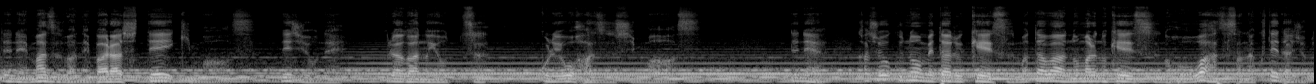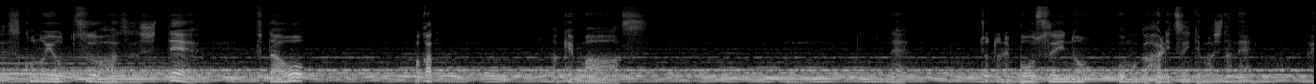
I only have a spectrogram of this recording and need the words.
でねまずはねばらしていきます。ネジをね裏側の4つ。これを外します。でねカシオークのメタルケースまたはノーマルのケースの方は外さなくて大丈夫です。この4つを外して蓋をパカッ開けます。うん。ね。ちょっとね防水のゴムが貼り付いてましたね。は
